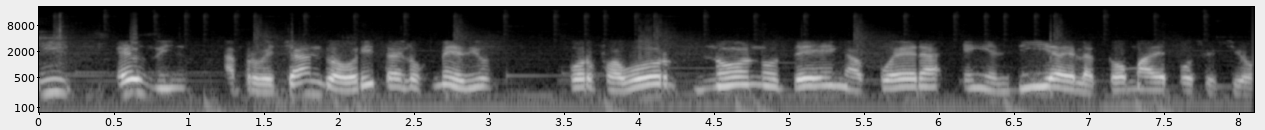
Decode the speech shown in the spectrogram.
Y Edwin, aprovechando ahorita de los medios, por favor no nos dejen afuera en el día de la toma de posesión.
